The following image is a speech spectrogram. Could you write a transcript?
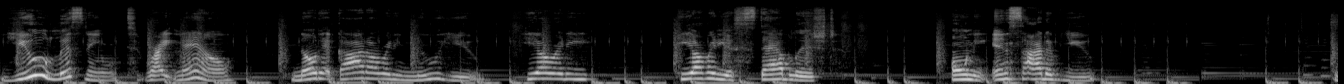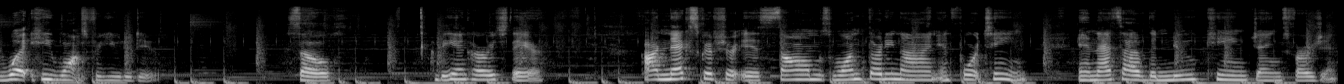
you listening right now, know that God already knew you. He already he already established on the inside of you what he wants for you to do. So be encouraged there. Our next scripture is Psalms 139 and 14, and that's out of the New King James Version.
